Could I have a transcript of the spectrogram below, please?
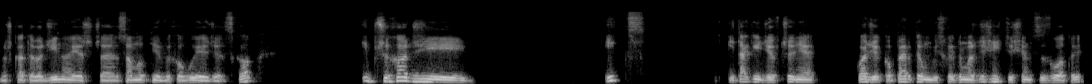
na przykład rodzinę, jeszcze samotnie wychowuje dziecko i przychodzi X i takiej dziewczynie kładzie kopertę, mówi, słuchaj, tu masz 10 tysięcy złotych,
